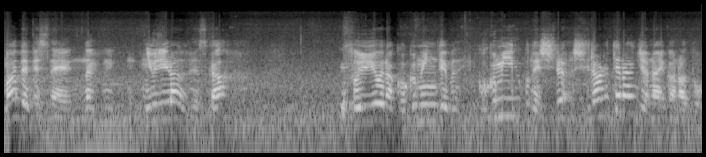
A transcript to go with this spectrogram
までですねニュージーランドですか？そういうような国民で国民よくね知ら知られてないんじゃないかなと。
